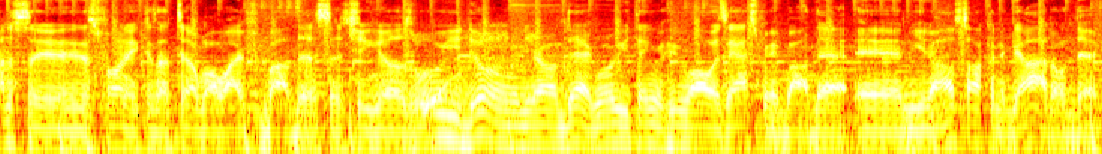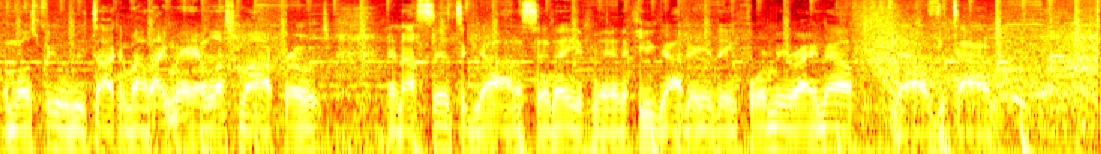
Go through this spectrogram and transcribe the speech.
honestly, it's funny because I tell my wife about this, and she goes, "What were you doing when you're on deck? What were you thinking?" People always ask me about that, and you know, I was talking to God on deck, and most people be talking about like, "Man, what's my approach?" And I said to God, I said, "Hey, man, if you got anything for me right now, now's the time."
